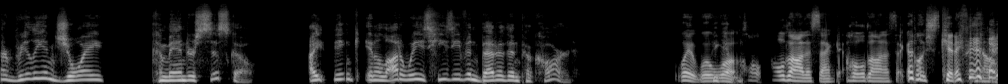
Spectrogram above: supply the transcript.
I really enjoy Commander Sisko. I think in a lot of ways he's even better than Picard. Wait, whoa, whoa. Hold, hold on a second. Hold on a second. I'm just kidding. I know,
